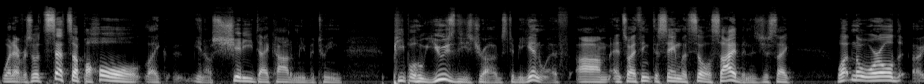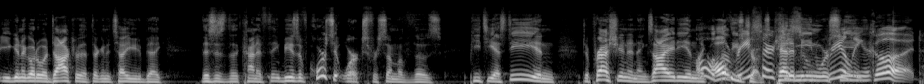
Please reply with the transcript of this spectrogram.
whatever. So it sets up a whole like you know shitty dichotomy between people who use these drugs to begin with. Um, and so I think the same with psilocybin is just like, what in the world are you going to go to a doctor that they're going to tell you to be like, this is the kind of thing? Because of course it works for some of those PTSD and depression and anxiety and like oh, all the these drugs. Ketamine, we're really seeing good.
